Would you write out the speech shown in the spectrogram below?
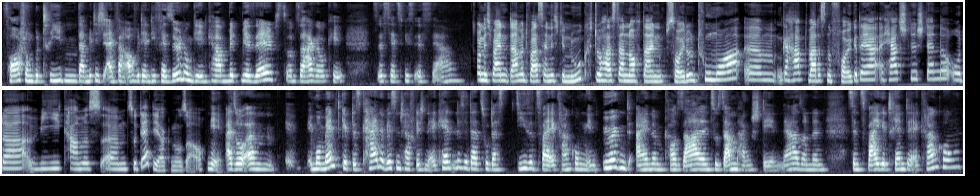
Forschung betrieben, damit ich einfach auch wieder in die Versöhnung gehen kann mit mir selbst und sage, okay, es ist jetzt, wie es ist, ja. Und ich meine, damit war es ja nicht genug. Du hast dann noch deinen Pseudotumor ähm, gehabt. War das eine Folge der Herzstillstände oder wie kam es ähm, zu der Diagnose auch? Nee, also ähm, im Moment gibt es keine wissenschaftlichen Erkenntnisse dazu, dass diese zwei Erkrankungen in irgendeinem kausalen Zusammenhang stehen, ja, sondern es sind zwei getrennte Erkrankungen.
